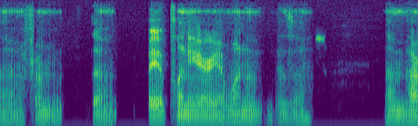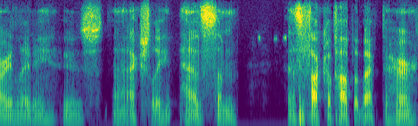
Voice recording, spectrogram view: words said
uh, from the Bay of Plenty area. One is a, a Maori lady who's actually has some has whakapapa back to her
